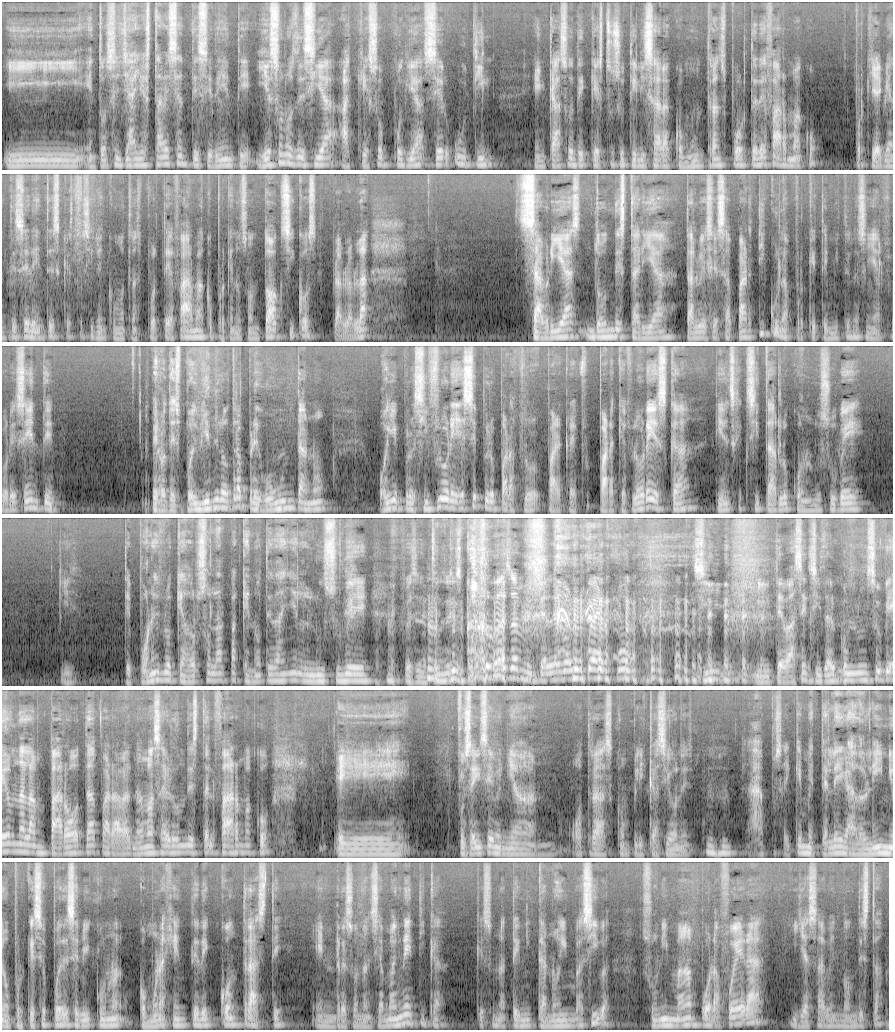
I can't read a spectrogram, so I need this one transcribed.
Y entonces ya, ya estaba ese antecedente. Y eso nos decía a que eso podía ser útil en caso de que esto se utilizara como un transporte de fármaco, porque ya había antecedentes que esto sirven como transporte de fármaco, porque no son tóxicos, bla, bla, bla sabrías dónde estaría tal vez esa partícula, porque te emite una señal fluorescente. Pero después viene la otra pregunta, ¿no? Oye, pero sí florece, pero para, para, que, para que florezca tienes que excitarlo con luz UV. Y te pones bloqueador solar para que no te dañe la luz UV. Pues entonces, ¿cómo vas a meterle al cuerpo? Sí, y te vas a excitar con luz UV, una lamparota para nada más saber dónde está el fármaco. Eh, pues ahí se venían otras complicaciones. Ah, pues hay que meterle gadolinio porque eso puede servir como, como un agente de contraste en resonancia magnética, que es una técnica no invasiva. Es un imán por afuera y ya saben dónde está.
